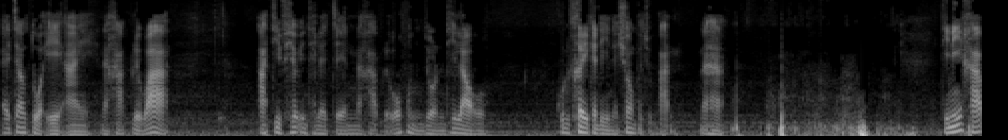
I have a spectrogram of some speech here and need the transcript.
ไอ้เจ้าตัว AI นะครับหรือว่า artificial intelligence นะครับหรือว่าหุ่นยนต์ที่เราคุ้นเคยกันดีในช่วงปัจจุบันนะฮะทีนี้ครับ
